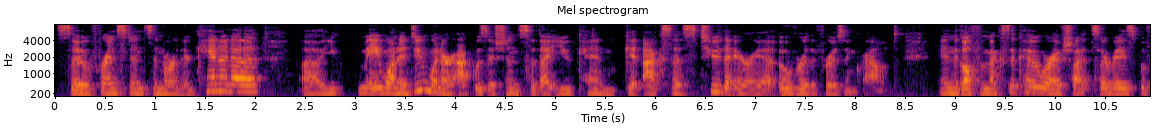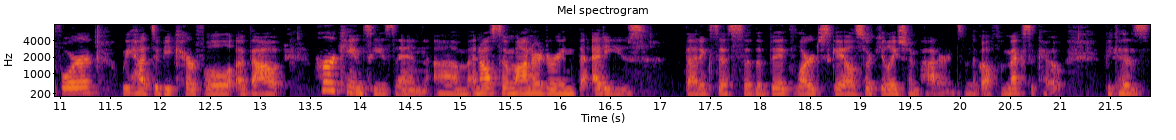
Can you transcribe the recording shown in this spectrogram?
So for instance, in Northern Canada, uh, you may want to do winter acquisitions so that you can get access to the area over the frozen ground. In the Gulf of Mexico, where I've shot surveys before, we had to be careful about hurricane season um, and also monitoring the eddies that exists, so the big large scale circulation patterns in the Gulf of Mexico, because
